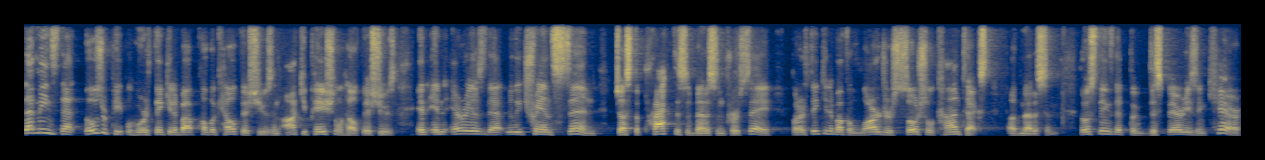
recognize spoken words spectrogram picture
That means that those are people who are thinking about public health issues and occupational health issues in, in areas that really transcend just the practice of medicine per se, but are thinking about the larger social context of medicine. Those things that the disparities in care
